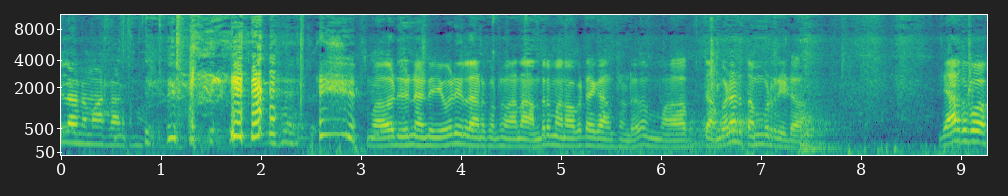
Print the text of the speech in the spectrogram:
ఇలా మాట్లాడుతున్నా మా వాడు చూడండి ఎవడు ఇలా అనుకుంటున్నాం అందరూ మనం ఒకటే అనుకుంటు మా తమ్ముడు అంటే తమ్ముడు రీడు. జాగ్రత్త పో.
